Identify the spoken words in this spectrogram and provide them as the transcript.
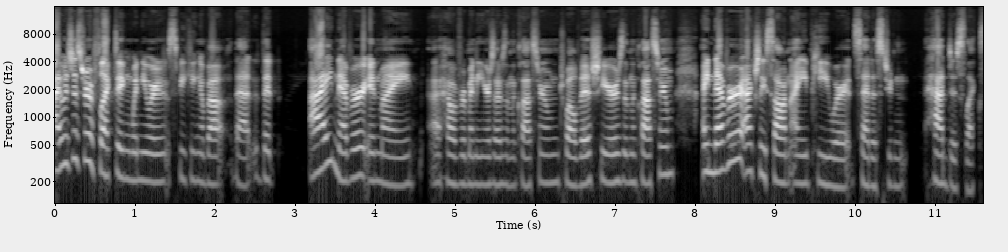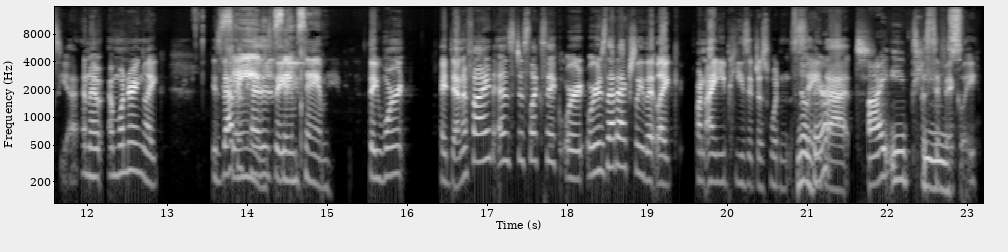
i was just reflecting when you were speaking about that that I never, in my uh, however many years I was in the classroom, 12 ish years in the classroom, I never actually saw an IEP where it said a student had dyslexia. And I, am wondering, like, is that same, because they same, same. they weren't identified as dyslexic, or or is that actually that like on IEPs it just wouldn't No, say that IEPs specifically.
